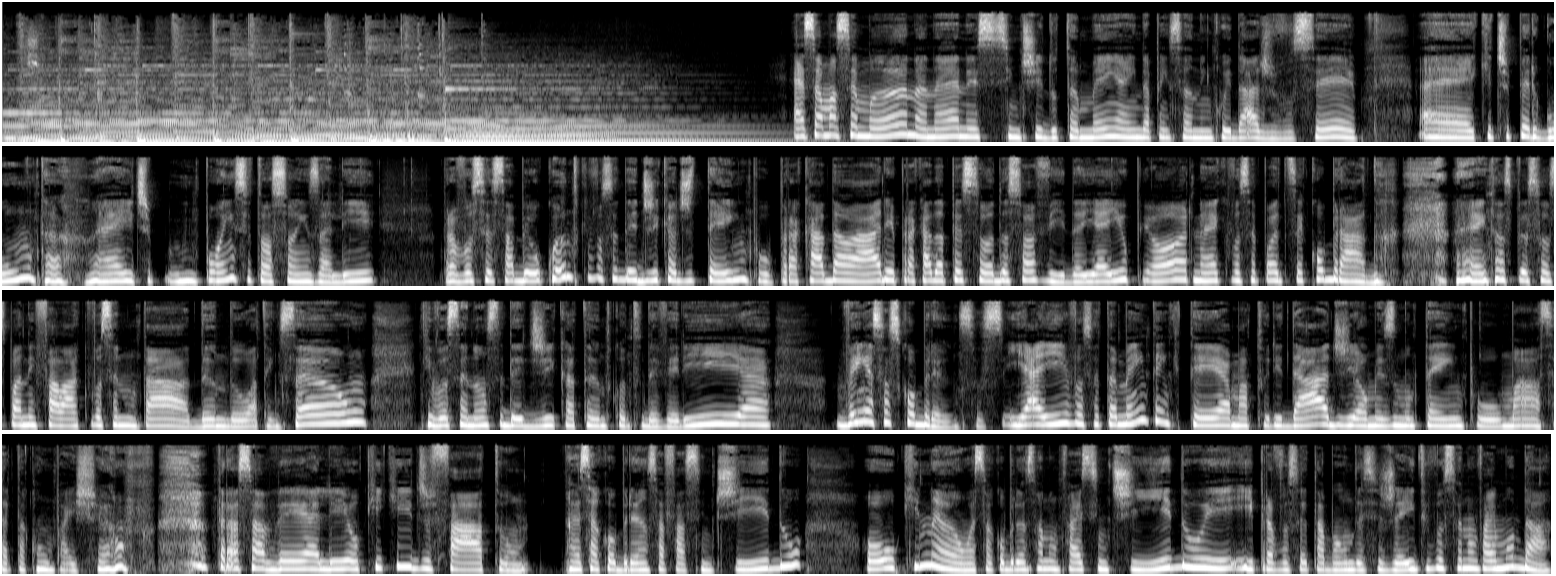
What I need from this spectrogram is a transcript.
Essa é uma semana, né, nesse sentido também, ainda pensando em cuidar de você, é, que te pergunta, né, e te impõe situações ali para você saber o quanto que você dedica de tempo para cada área e para cada pessoa da sua vida. E aí o pior, né, é que você pode ser cobrado. É, então as pessoas podem falar que você não está dando atenção, que você não se dedica tanto quanto deveria. Vem essas cobranças. E aí você também tem que ter a maturidade e ao mesmo tempo uma certa compaixão para saber ali o que que de fato essa cobrança faz sentido ou que não, essa cobrança não faz sentido e, e para você tá bom desse jeito e você não vai mudar.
